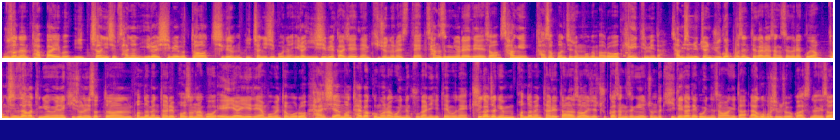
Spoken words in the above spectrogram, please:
우선은 탑5 2024년 1월 10일부터 지금 2025년 1월 20일까지에 대한 기준으로 했을 때 상승률에 대해서 상위 다섯 번째 종목은 바로 KT입니다. 36.65%가량 상승을 했고요. 통신사 같은 경우에는 기존에 있었던 펀더멘탈을 벗어나고 AI에 대한 모멘텀으로 다시 한번 탈바꿈을 하고 있는 구간이기 때문에 추가적인 펀더멘탈에 따라서 이제 주가 상승이 좀 더 기대가 되고 있는 상황 이다라고 보시면 좋을 것 같습니다. 그래서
